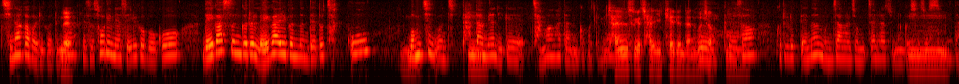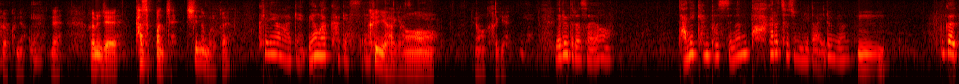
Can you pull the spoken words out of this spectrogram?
지나가 버리거든요. 네. 그래서 소리 내서 읽어보고 내가 쓴 글을 내가 읽었는데도 자꾸 음, 멈칫 멈칫 하다면 이게 장황하다는 거거든요. 자연스럽게 잘 익혀야 된다는 거죠. 예, 그래서 그럴 때는 문장을 좀 잘라주는 것이 음, 좋습니다. 그렇군요. 예, 네. 그러면 이제 다섯 번째 시는 뭘까요? 클리어하게, 명확하게 써요. 클리어하게. 어, 명확하게. 예를 들어서요. 단위 캠퍼스는 다 가르쳐 줍니다. 이러면 음, 그러니까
